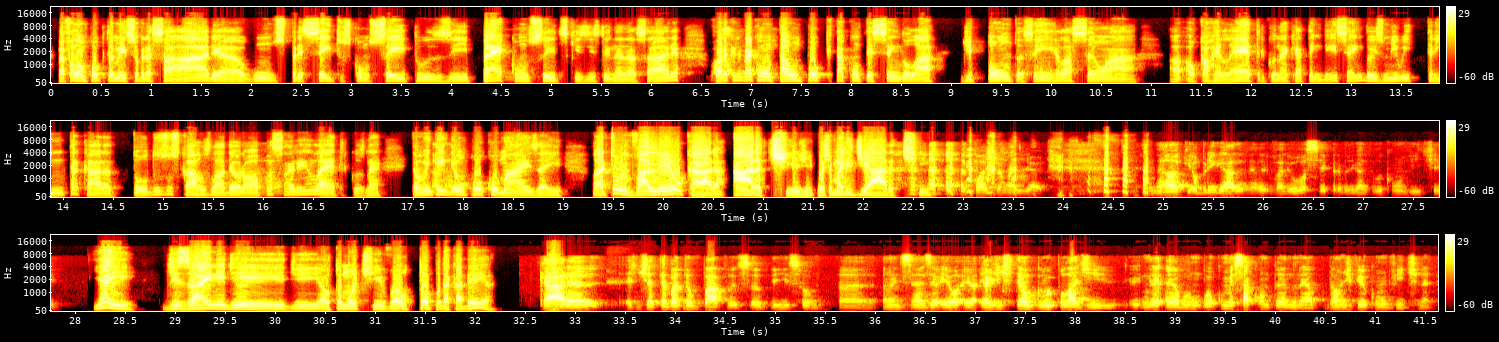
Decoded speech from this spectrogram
Vai falar um pouco também sobre essa área, alguns preceitos, conceitos e preconceitos que existem nessa área. Fora que ele vai contar um pouco o que está acontecendo lá de ponta, assim, em relação a, ao carro elétrico, né? Que a tendência é em 2030, cara, todos os carros lá da Europa uhum. saírem elétricos, né? Então vamos entender uhum. um pouco mais aí. Arthur, valeu, cara. Arte, a gente pode chamar ele de arte. pode chamar de arte. Não, aqui, obrigado, valeu você, cara. Obrigado pelo convite aí. E aí, design de, de automotivo é o topo da cadeia? Cara, a gente até bateu um papo sobre isso uh, antes, né? Eu, eu, a gente tem o grupo lá de. É, vamos, vamos, começar contando, né? Da onde veio o convite, né?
